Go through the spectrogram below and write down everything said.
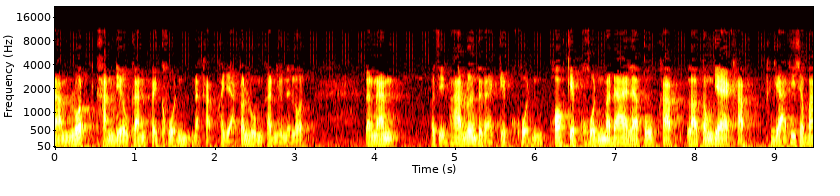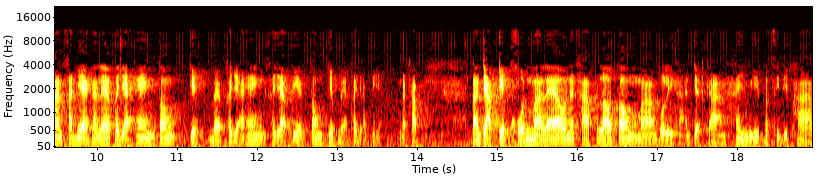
นำรถคันเดียวกันไปขนนะครับ ขยะก็รวมกันอยู่ในรถ ดังนั้นประสิทธิภาพเริ่มตั้งแต่เก็บขน พอเก็บขนมาได้แล้วปุ๊บครับ เราต้องแยกครับ ขยะที่ชาวบ้านคัดแยกกันแล้ว ขยะแห้งต้องเก็บแบบขยะแห้ง ขยะเปียกต้องเก็บแบบขยะเปียกนะครับ หลังจากเก็บขนมาแล้วนะครับ เราต้องมาบริหารจัดการให้มีประสิทธิภาพ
